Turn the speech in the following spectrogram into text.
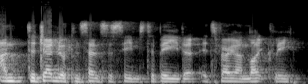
and the general consensus seems to be that it's very unlikely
